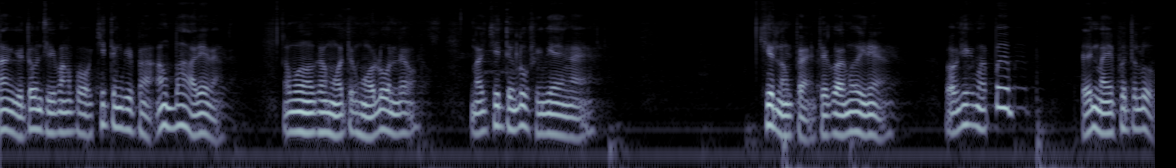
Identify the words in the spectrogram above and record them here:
นั่งอยู่ต้นชีวังโพคิดถึงพี่ป่าเอ้าบ้าได้นะเอามือกำหัวถึงหัวล้นแล้วมาคิดถึงลูกถึงเมียยังไงคิดลงไป แต่ก่อนเมื่อเนี่ย ผมคิดมาปุ๊บเห็นไหมพุทธลูก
